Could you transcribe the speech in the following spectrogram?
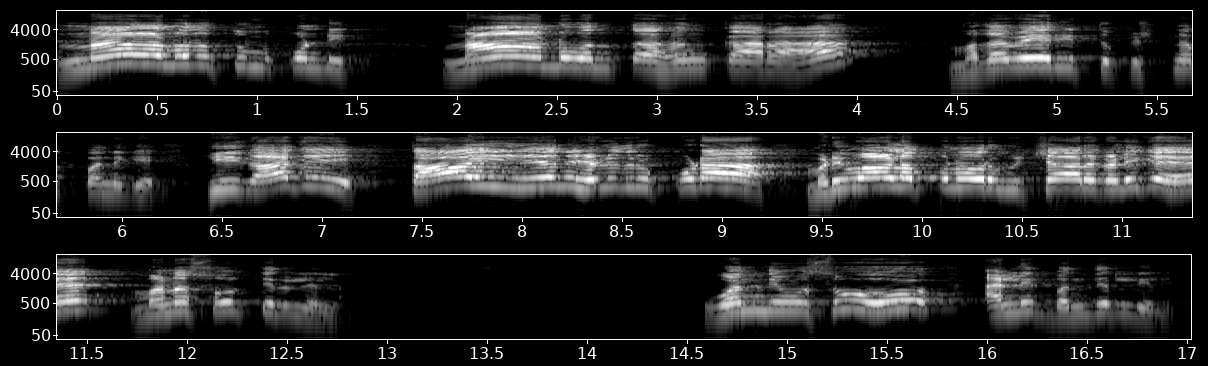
ನಾ ಅನ್ನೋದು ತುಂಬಿಕೊಂಡಿತ್ತು. ನಾ ಅನ್ನುವಂತ ಅಹಂಕಾರ ಮದವೇರಿತ್ತು ಕೃಷ್ಣಪ್ಪನಿಗೆ. ಹೀಗಾಗಿ ತಾಯಿ ಏನು ಹೇಳಿದ್ರು ಕೂಡ ಮಡಿವಾಳಪ್ಪನವರ ವಿಚಾರಗಳಿಗೆ ಮನಸ್ಸೋತಿರಲಿಲ್ಲ ಒಂದು ದಿವಸವೂ ಅಲ್ಲಿ ಬಂದಿರಲಿಲ್ಲ.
